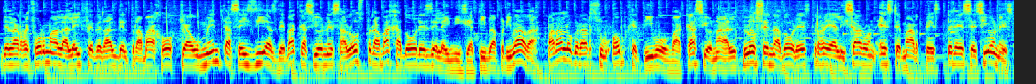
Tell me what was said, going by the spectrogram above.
de la reforma a la Ley Federal del Trabajo que aumenta seis días de vacaciones a los trabajadores de la iniciativa privada. Para lograr su objetivo vacacional, los senadores realizaron este martes tres sesiones,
